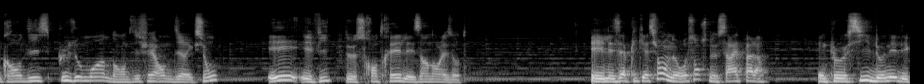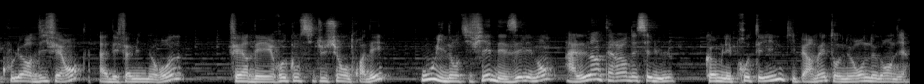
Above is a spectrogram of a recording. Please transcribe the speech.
grandissent plus ou moins dans différentes directions et évitent de se rentrer les uns dans les autres. Et les applications en neurosciences ne s'arrêtent pas là. On peut aussi donner des couleurs différentes à des familles de neurones, faire des reconstitutions en 3D, ou identifier des éléments à l'intérieur des cellules, comme les protéines qui permettent aux neurones de grandir.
